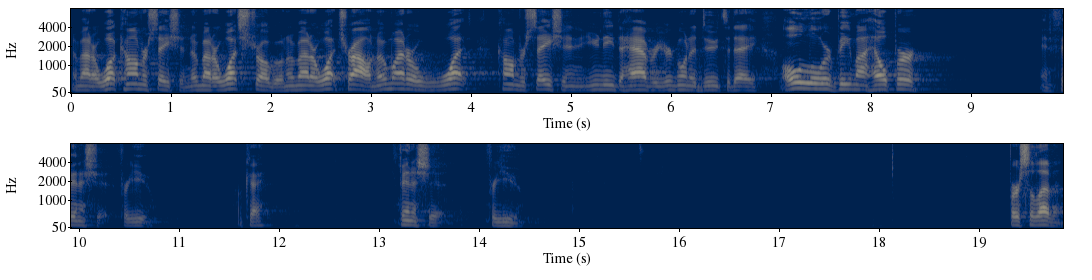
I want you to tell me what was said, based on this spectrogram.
No matter what conversation, no matter what struggle, no matter what trial, no matter what conversation you need to have or you're going to do today, oh Lord, be my helper and finish it for you. Okay? Finish it for you. Verse 11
